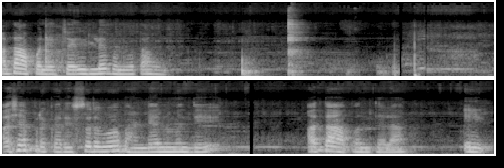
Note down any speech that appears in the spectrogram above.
आता आपण याच्या इडल्या बनवत आहोत. अशा प्रकारे सर्व भांड्यांमध्ये आता आपण त्याला एक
